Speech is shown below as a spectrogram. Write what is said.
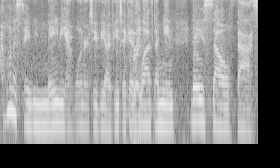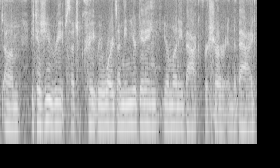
I want to say we maybe have one or two VIP tickets Right. left. I mean, they sell fast um, because you reap such great rewards. I mean, you're getting your money back for sure in the bag,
